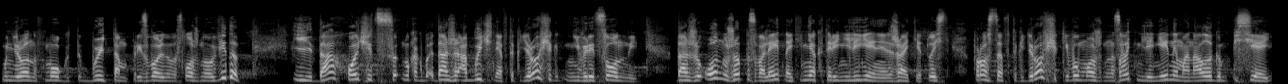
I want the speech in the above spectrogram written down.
у нейронов могут быть там произвольного сложного вида. И да, хочется, ну как бы даже обычный автокодировщик, не вариационный, даже он уже позволяет найти некоторые нелинейные сжатия. То есть просто автокодировщик, его можно назвать нелинейным аналогом PCA.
